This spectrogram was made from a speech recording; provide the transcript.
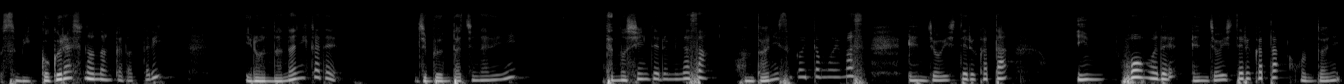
隅っこ暮らしのなんかだったりいろんな何かで自分たちなりに楽しんでる皆さん本当にすごいと思います。エンジョイしてる方インホームでエンジョイしてる方本当に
